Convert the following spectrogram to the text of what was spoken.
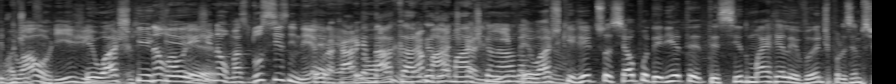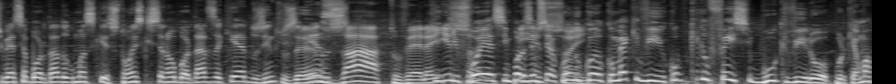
e Ótimo do A filme. Origem. Eu acho que- Não, que- a Origem não, mas do Cisne Negro, É, a carga não da, há carga dramática, dramática ali, na- na- velho. Eu acho que rede social poderia ter, ter sido mais relevante, por exemplo, se tivesse abordado algumas questões que serão abordadas aqui há 200 anos. Exato, velho. É Que, que isso foi aí, assim, por exemplo, assim, quando, quando- como é que viu? Como que, que o Facebook virou? Porque é uma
